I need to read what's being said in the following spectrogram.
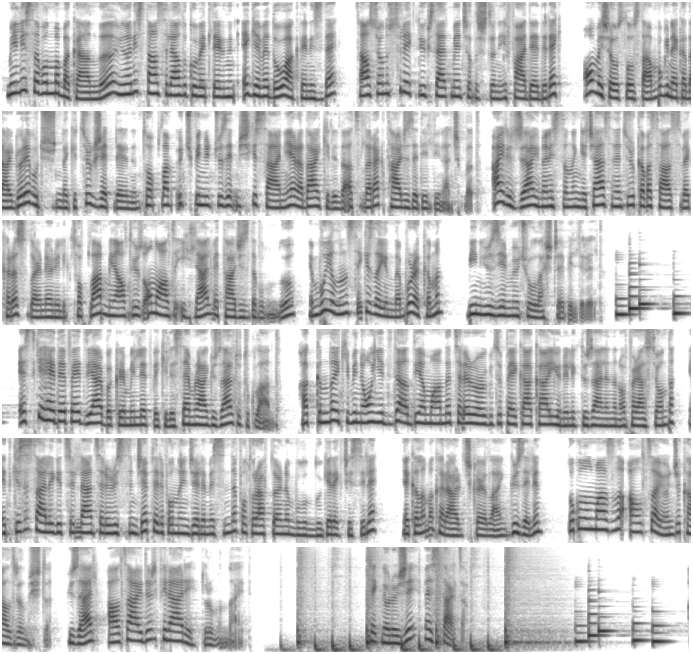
Milli Savunma Bakanlığı, Yunanistan Silahlı Kuvvetleri'nin Ege ve Doğu Akdeniz'de tansiyonu sürekli yükseltmeye çalıştığını ifade ederek 15 Ağustos'tan bugüne kadar görev uçuşundaki Türk jetlerinin toplam 3372 saniye radar kilidi atılarak taciz edildiğini açıkladı. Ayrıca Yunanistan'ın geçen sene Türk hava sahası ve karasularına yönelik toplam 1616 ihlal ve tacizde bulunduğu ve bu yılın 8 ayında bu rakamın 1123'e ulaştığı bildirildi. Eski HDP Diyarbakır Milletvekili Semra Güzel tutuklandı. Hakkında 2017'de Adıyaman'da terör örgütü PKK'ya yönelik düzenlenen operasyonda etkisiz hale getirilen teröristin cep telefonu incelemesinde fotoğraflarının bulunduğu gerekçesiyle yakalama kararı çıkarılan Güzel'in dokunulmazlığı 6 ay önce kaldırılmıştı. Güzel 6 aydır firari durumundaydı. Teknoloji ve Startup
